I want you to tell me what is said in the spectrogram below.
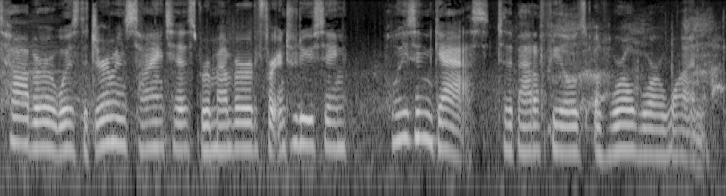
Haber was the German scientist remembered for introducing poison gas to the battlefields of World War I.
